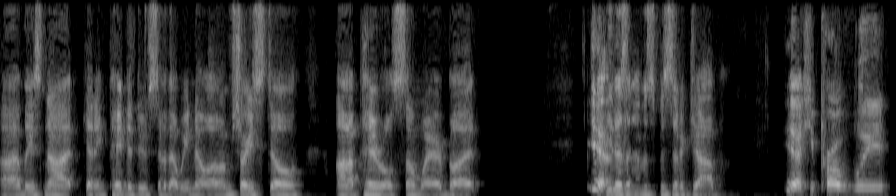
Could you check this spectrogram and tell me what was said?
uh, at least not getting paid to do so that we know of. I'm sure he's still on a payroll somewhere, but Yeah, he doesn't have a specific job. Yeah, he probably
